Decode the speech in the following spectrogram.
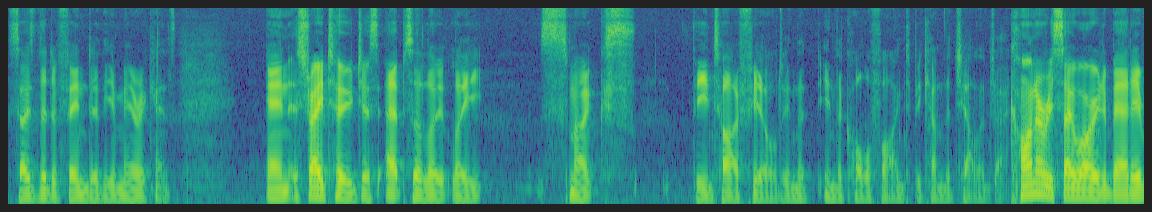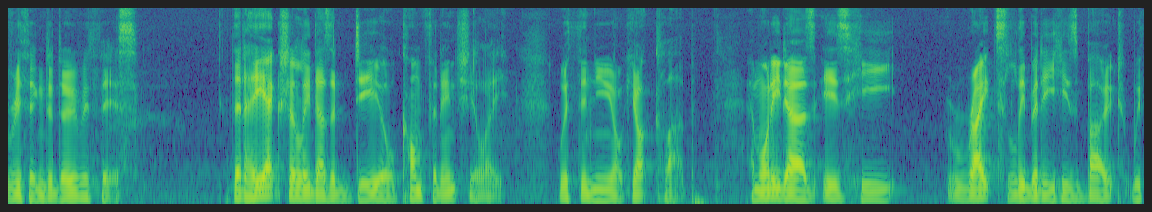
so's the defender, the Americans, and Australia two just absolutely smokes the entire field in the in the qualifying to become the challenger. Conner is so worried about everything to do with this that he actually does a deal confidentially with the New York Yacht Club. And what he does is he rates Liberty his boat with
